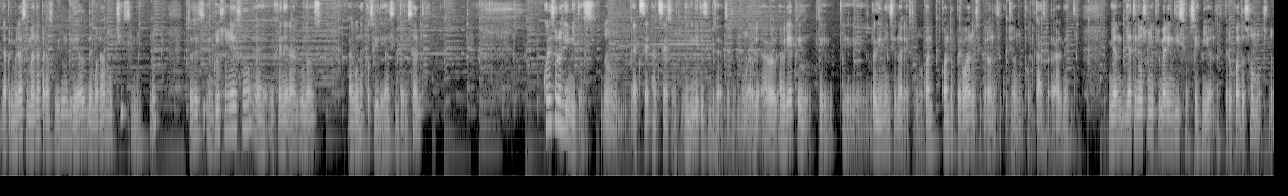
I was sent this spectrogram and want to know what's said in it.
la primera semana para subir un video demoraba muchísimo, ¿no? Entonces, incluso en eso eh, genera algunas, posibilidades interesantes. ¿Cuáles son los límites? ¿no? el límite siempre es acceso. Habría, que, redimensionar esto. ¿no? ¿Cuántos peruanos y peruanas escuchan podcast realmente? Ya, tenemos un primer indicio, 6 millones, pero ¿cuántos somos? ¿no?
